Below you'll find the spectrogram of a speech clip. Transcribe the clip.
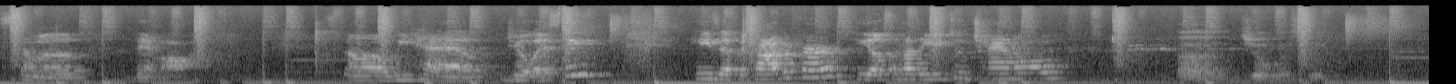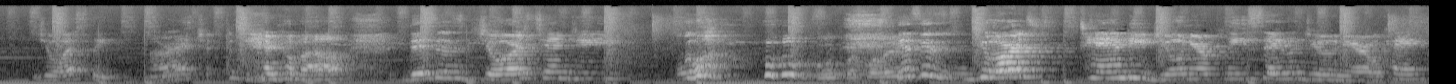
some of them off. Uh, we have Joe Wesley. He's a photographer. He also has a YouTube channel. Uh, Joe Wesley. Joe Wesley. All right, check, check him out. This is George Tandy. What's my name? this is George Tandy Jr. Please say the Jr. Okay.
